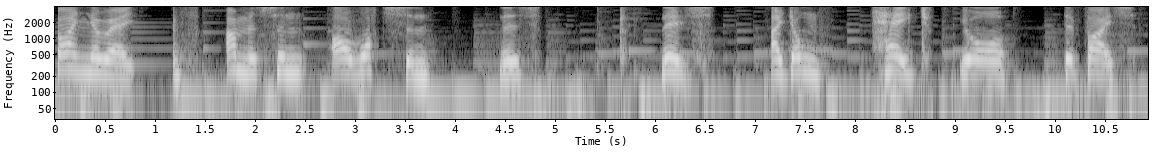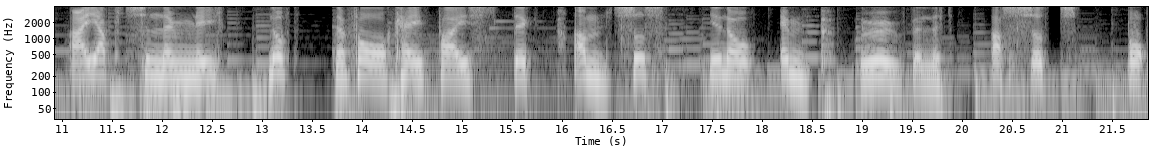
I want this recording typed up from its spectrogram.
By the way, if Amazon or Watson this this I don't hate your device. I absolutely love the 4K Fire Stick. I'm just, you know, improving it as such. But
